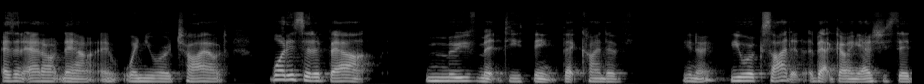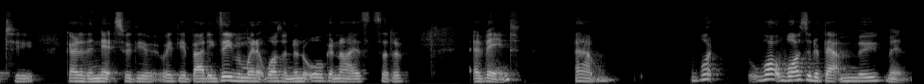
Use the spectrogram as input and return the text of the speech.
as an adult now and when you were a child, what is it about movement, do you think, that kind of you know you were excited about going as you said to go to the nets with your with your buddies even when it wasn't an organized sort of event um, what what was it about movement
